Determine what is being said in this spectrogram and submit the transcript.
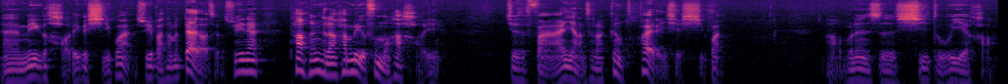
嗯，没有一个好的一个习惯，所以把他们带到这，所以呢，他很可能还没有父母还好一点，就是反而养成了更坏的一些习惯，啊，无论是吸毒也好，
